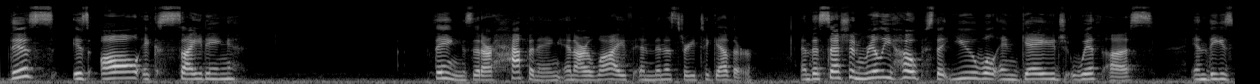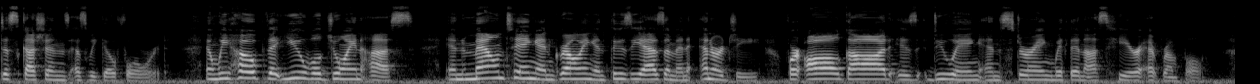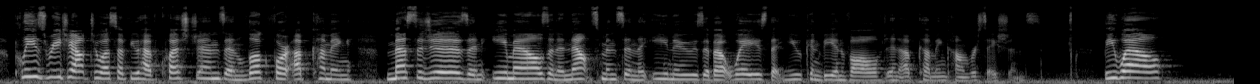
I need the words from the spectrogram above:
This is all exciting things that are happening in our life and ministry together. And the session really hopes that you will engage with us in these discussions as we go forward. And we hope that you will join us in mounting and growing enthusiasm and energy for all God is doing and stirring within us here at Rumple. Please reach out to us if you have questions and look for upcoming messages and emails and announcements in the e-news about ways that you can be involved in upcoming conversations. Be well.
